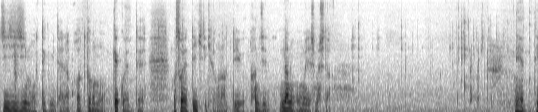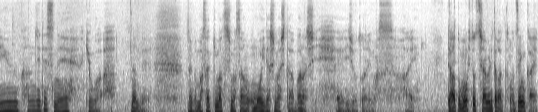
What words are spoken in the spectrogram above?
GGG 持っていくみたいなこととかも結構やって、まあ、そうやって生きてきたかなっていう感じなのを思い出しました。ねっていう感じですね今日は。なんでなんか正木松島さん思い出しました話、えー、以上となります。はい。であともう一つ喋りたかったのは前回、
